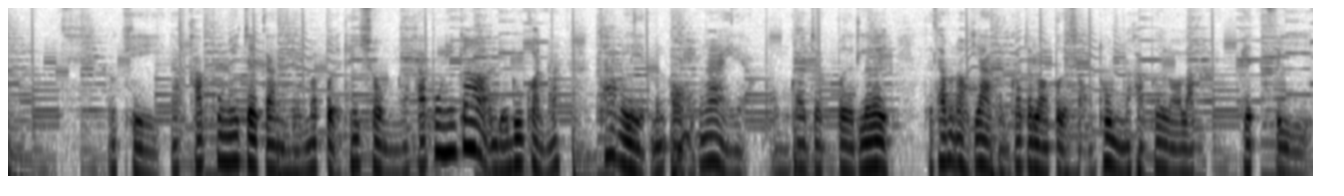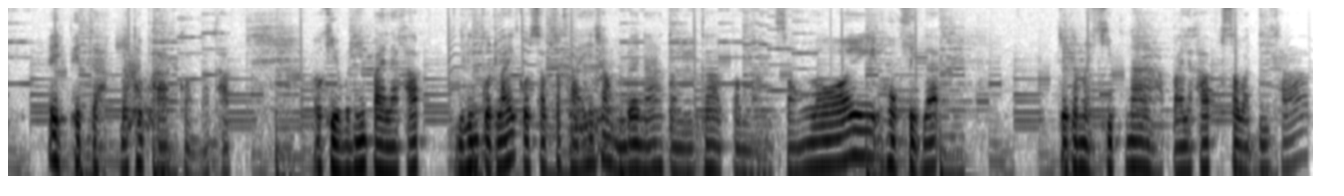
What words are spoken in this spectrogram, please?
โอเคนะครับ พรุ่งนี้เจอกัน เดี๋ยวมาเปิดให้ชมนะครับ พรุ่งนี้ก็เดี๋ยวดูก่อนนะ ถ้าเลทมันออกง่ายเนี่ย ผมก็จะเปิดเลย แต่ถ้ามันออกยากผมก็จะรอเปิด 2 ทุ่มนะครับ เพื่อรอรับเพชรฟรี เอ้ย เพชรจาก Battle Park ก่อนนะครับ โอเค วันนี้ไปแล้วครับ อย่าลืมกดไลค์กด Subscribe ให้ช่องผมด้วยนะ ตอนนี้ก็ประมาณ 260 แล้ว เจอกันใหม่คลิปหน้าไปแล้วครับ สวัสดีครับ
